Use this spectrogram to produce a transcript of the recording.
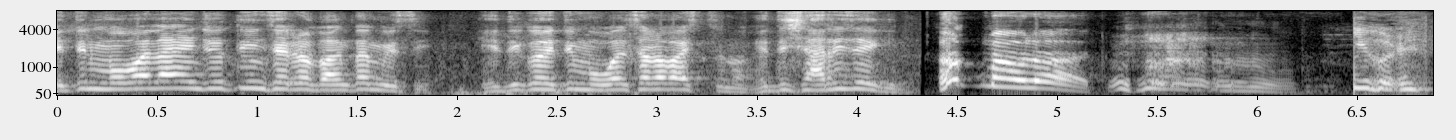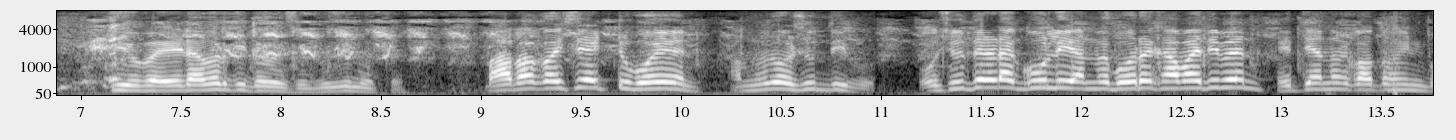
এদিন মোবাইল আইন যে তিন চারবার বাংতাম গেছি এদিকে এদিন মোবাইল ছাড়া বাঁচতো না। এদিন সারি যায় কি হক মাওলাদ। কি ভাই? এটা আবার কিতে কইছে বুঝি না তো। বাবা কইছে একটু বইয়েন আপনার ওষুধ দিব। ওষুধের একটা গুলি আপনার বউরে খাওয়াই দিবেন এতে আপনার কত হইনব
